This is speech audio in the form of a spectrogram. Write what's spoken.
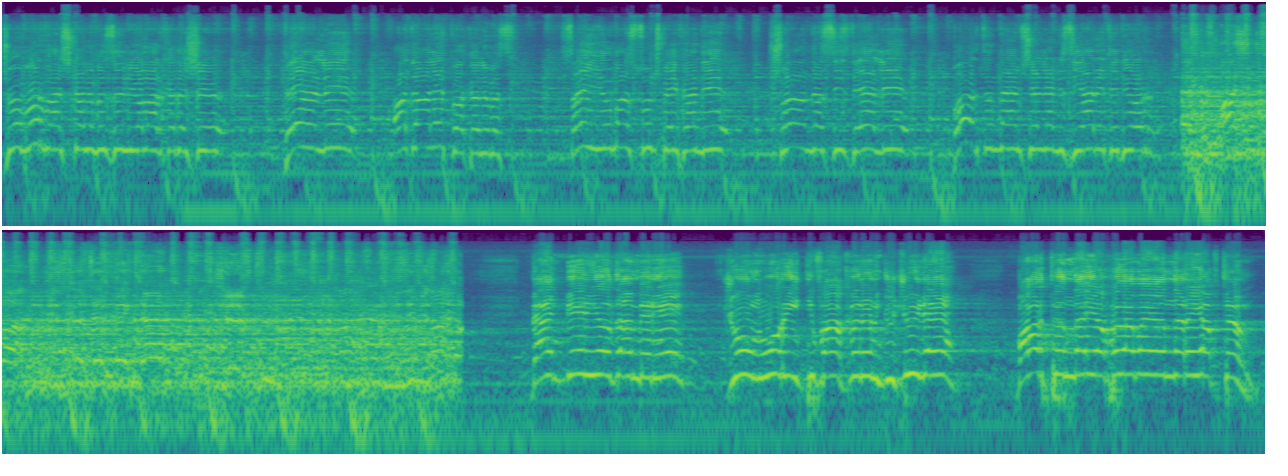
Cumhurbaşkanımızın yol arkadaşı, değerli Adalet Bakanımız Sayın Yılmaz Tunç Beyefendi şu anda siz değerli Bartın'da hemşerilerini ziyaret ediyor. aşkla hizmet etmekten şeref Ben bir yıldan beri Cumhur İttifakı'nın gücüyle Bartın'da yapılamayanları yaptım.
